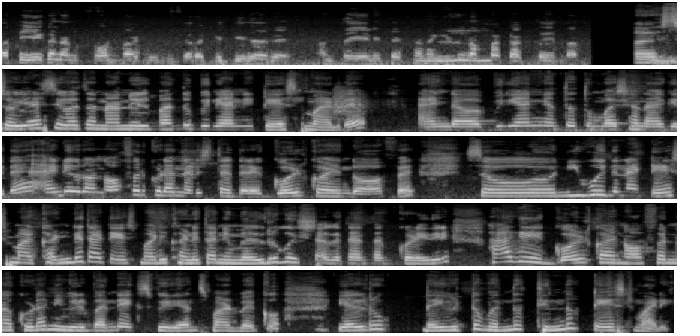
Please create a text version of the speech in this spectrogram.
ಮತ್ತೆ ಈಗ ನಾನು ಫೋನ್ ಮಾಡಿ ಈ ತರ ಗೆದ್ದಿದ್ದಾರೆ ಅಂತ ಹೇಳಿದ ತಕ್ಷಣ ನಂಗೆ ಇನ್ನೂ ನಂಬಕ್ ಆಗ್ತಾ ಇಲ್ಲ. ಸೊ ಎಸ್ ಇವತ್ತು ನಾನು ಇಲ್ಲಿ ಬಂದು ಬಿರಿಯಾನಿ ಟೇಸ್ಟ್ ಮಾಡಿದೆ. ಅಂಡ್ ಬಿರಿಯಾನಿ ಅಂತೂ ತುಂಬ ಚೆನ್ನಾಗಿದೆ. ಅಂಡ್ ಇವರು ಒಂದು ಆಫರ್ ಕೂಡ ನಡೆಸ್ತಾ ಇದ್ದಾರೆ ಗೋಲ್ಡ್ ಕಾಯಿಂದು ಆಫರ್ ಸೊ ನೀವು ಇದನ್ನ ಟೇಸ್ಟ್ ಮಾಡಿ ಖಂಡಿತ ಟೇಸ್ಟ್ ಮಾಡಿ ಖಂಡಿತ ನಿಮ್ಮೆಲ್ರಿಗೂ ಇಷ್ಟ ಆಗುತ್ತೆ ಅಂತ ಅಂದ್ಕೊಂಡಿದ್ದೀನಿ ಹಾಗೆ ಈ ಗೋಲ್ಡ್ ಕಾಯಿನ್ ಆಫರ್ನ ಕೂಡ ನೀವು ಇಲ್ಲಿ ಬಂದು ಎಕ್ಸ್ಪೀರಿಯನ್ಸ್ ಮಾಡಬೇಕು. ಎಲ್ಲರೂ ದಯವಿಟ್ಟು ಬಂದು ತಿಂದು ಟೇಸ್ಟ್ ಮಾಡಿ.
